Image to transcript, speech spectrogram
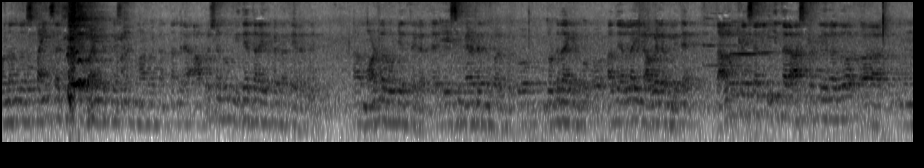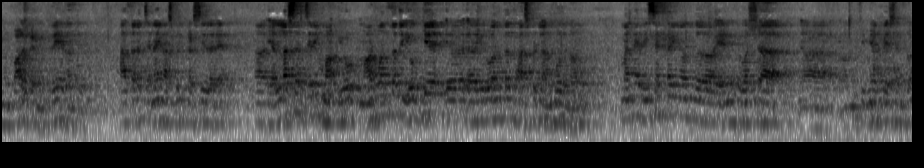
ಒಂದೊಂದು ಸ್ಪೈನ್ ಸರ್ಜರಿ ಜಾಯಿಂಟ್ ರಿಪ್ಲೇಸ್ಮೆಂಟ್ ಮಾಡ್ಬೇಕಂತಂದ್ರೆ ಆಪರೇಷನ್ ರೂಮ್ ಇದೇ ತರ ಇರ್ಬೇಕಂತ ಇರುತ್ತೆ. ಮಾಡ್ಲರ್ ಓಡಿ ಅಂತ ಇರುತ್ತೆ ಎ ಸಿ ಮೇಲ್ರಿಂದ ಬರಬೇಕು ದೊಡ್ಡದಾಗಿರ್ಬೇಕು, ಅದೆಲ್ಲ ಇಲ್ಲಿ ಅವೈಲೇಬಲ್ ಇದೆ. ತಾಲೂಕು ಪ್ಲೇಸಲ್ಲಿ ಈ ಥರ ಹಾಸ್ಪಿಟ್ಲ್ ಇರೋದು ಭಾಳ ಕಡಿಮೆ ರೇರ್ ಅಂತ ಆ ಥರ ಚೆನ್ನಾಗಿ ಹಾಸ್ಪಿಟ್ಲ್ ಕಟ್ಸಿದ್ದಾರೆ. ಎಲ್ಲ ಸರ್ಜರಿ ಮಾಡುವಂಥದ್ದು ಯೋಗ್ಯ ಇರುವಂಥದ್ದು ಹಾಸ್ಪಿಟ್ಲ್ ಅನ್ಬೋದು ನಾವು. ಮೊನ್ನೆ ರೀಸೆಂಟಾಗಿ ಒಂದು ಎಂಟು ವರ್ಷ ಒಂದು ಫಿಮೇಲ್ ಪೇಷಂಟು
